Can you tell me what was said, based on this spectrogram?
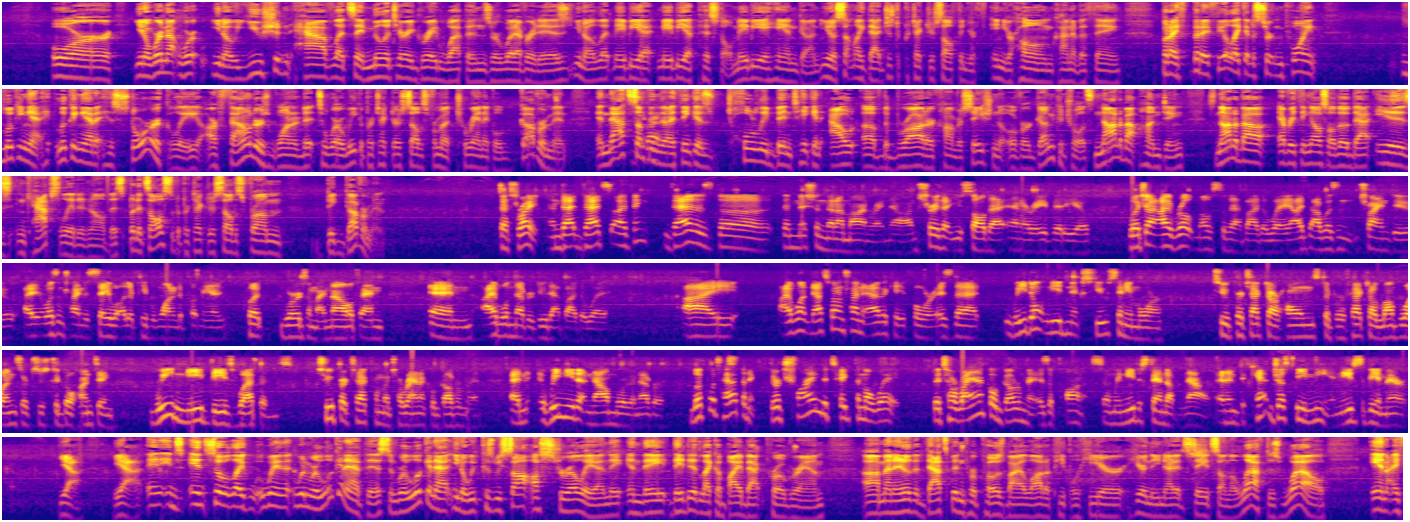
or you know, we're not we're you know you shouldn't have let's say military grade weapons or whatever it is, you know, let maybe a maybe a pistol, maybe a handgun, you know, something like that, just to protect yourself in your in your home, kind of a thing. But I but I feel like at a certain point looking at looking at it historically, our founders wanted it to where we could protect ourselves from a tyrannical government, and that's something right. that I think has totally been taken out of the broader conversation over gun control. It's not about hunting, it's not about everything else, although that is encapsulated in all this, but it's also to protect yourselves from big government. That's right, and that that's I think that is the the mission that I'm on right now. I'm sure that you saw that NRA video, which I, I wrote most of that by the way. I, I wasn't trying to I wasn't trying to say what other people wanted to put me in, put words in my mouth, and and I will never do that by the way. I I want that's what I'm trying to advocate for is that we don't need an excuse anymore to protect our homes, to protect our loved ones, or just to go hunting. We need these weapons to protect from a tyrannical government, and we need it now more than ever. Look what's happening. They're trying to take them away. The tyrannical government is upon us, and we need to stand up now. And it can't just be me; it needs to be America. Yeah, yeah, and, and, and so like when when we're looking at this, and we're looking at you know because we, we, saw Australia and they and they they did like a buyback program, um, and I know that that's been proposed by a lot of people here here in the United States on the left as well. And I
